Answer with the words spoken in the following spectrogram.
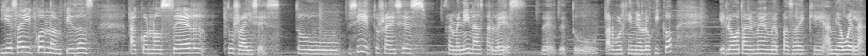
Y es ahí cuando empiezas a conocer tus raíces. Tu, sí, tus raíces femeninas tal vez, de, tu árbol genealógico. Y luego también me, me pasa de que a mi abuela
